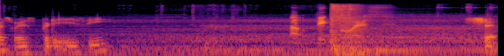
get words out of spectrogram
First wave is pretty easy. Oh, big boys. Shit.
